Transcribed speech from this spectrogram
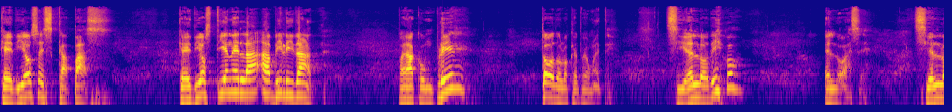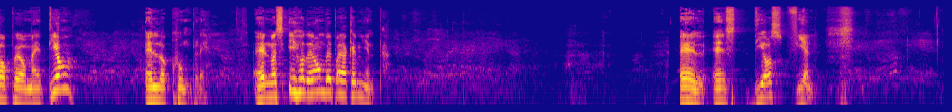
que Dios es capaz, que Dios tiene la habilidad para cumplir todo lo que promete. Si Él lo dijo, Él lo hace. Si Él lo prometió, Él lo cumple. Él no es hijo de hombre para que mienta. Él es Dios fiel.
